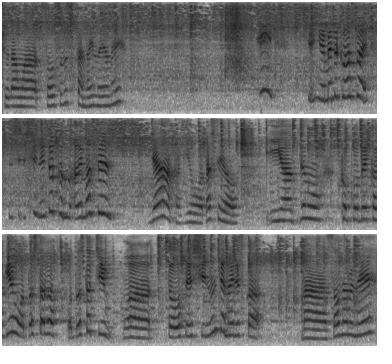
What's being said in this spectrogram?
手段はそうするしかないんだよね。ひややめてくださいし死にたくありませんじゃあ、鍵を渡してよ。いや、でも、ここで鍵を渡したら、私たちは、どうせ死ぬんじゃないですか。まあ、そうなるね。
